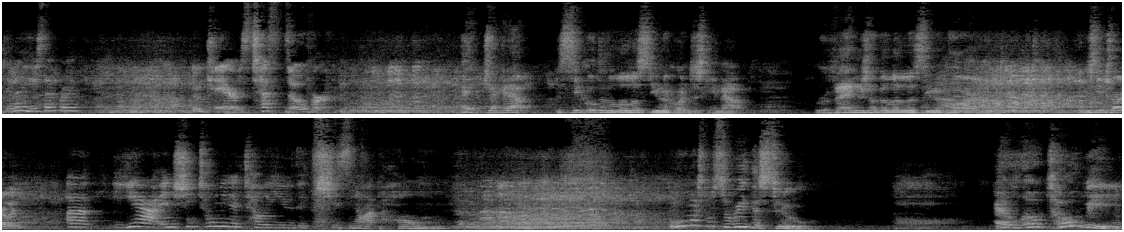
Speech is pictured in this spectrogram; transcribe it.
Did I use that right? Who cares? Test's over. Hey, check it out. The sequel to The Littlest Unicorn just came out. Revenge of the Littlest Unicorn. Have you seen Charlie? Uh, yeah, and she told me to tell you that she's not home. Who am I supposed to read this to? Hello, Toby!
